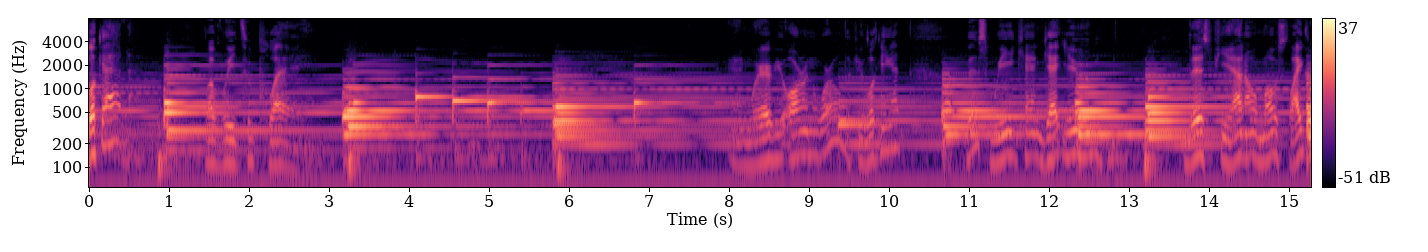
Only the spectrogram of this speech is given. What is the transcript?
Look at, lovely to play. And wherever you are in the world, if you're looking at this, we can get you this piano most likely.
